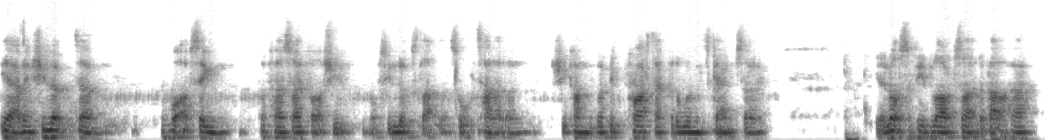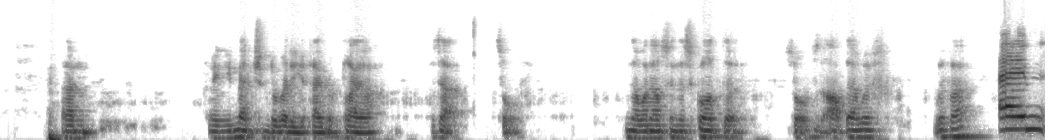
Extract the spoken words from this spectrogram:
Yeah, I mean she looked. Um, what I've seen of her so far, she obviously looks like that sort of talent, and she comes with a big price tag for the women's game. So yeah, lots of people are excited about her. Um, I mean, you mentioned already your favourite player. Is that sort of no one else in the squad that sort of is up there with with her? Um,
